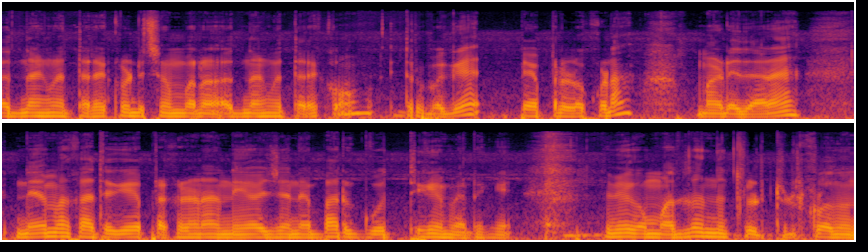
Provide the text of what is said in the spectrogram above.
ಹದಿನಾಲ್ಕನೇ ತಾರೀಕು, ಡಿಸೆಂಬರ್ ಹದಿನಾಲ್ಕನೇ ತಾರೀಕು ಇದ್ರ ಬಗ್ಗೆ ಪೇಪರ್ಗಳು ಕೂಡ ಮಾಡಿದ್ದಾರೆ. ನೇಮಕಾತಿಗೆ ಪ್ರಕರಣ ನಿಯೋಜನೆ ಬಾರ್ ಗುತ್ತಿಗೆ ಮೇರೆಗೆ. ನಿಮಗೆ ಮೊದಲು ತಿಳ್ಕೊಳ್ಳೋದು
